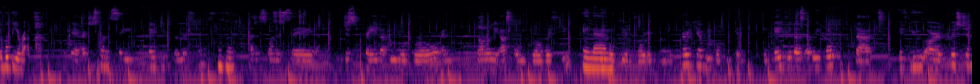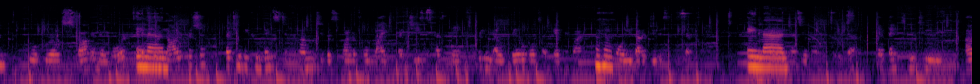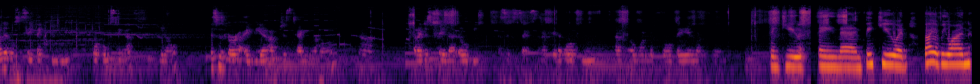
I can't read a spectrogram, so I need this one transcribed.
it will be a wrap. Yeah, I just want to say thank you to the listeners. Mm-hmm. I just want to say we just pray that we will grow and not only us, but we grow with you. Amen. We hope you enjoy everything you've heard here. We hope you can engage with us, and we hope that if you are a Christian, will grow strong in the Lord. And if Amen. you're not a Christian, that you'll be convinced to come to this wonderful life that Jesus has made freely available to everybody. Mm-hmm. All you gotta do is accept Him. Amen. As your Lord and And thank you to, I want to also say thank you to Lee for hosting us. You know, this is her idea. I'm just tagging along. Um, but I just pray that it will be a And I pray that all of you have a wonderful day, a wonderful week. Thank you. Amen. Thank you. And bye, everyone.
